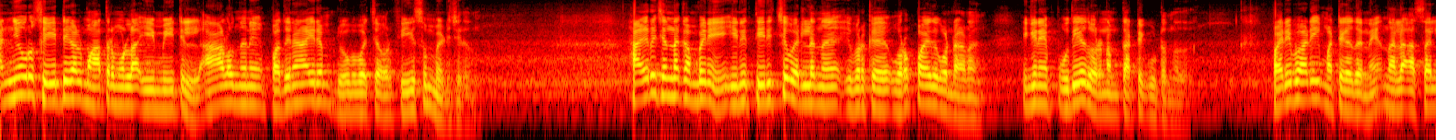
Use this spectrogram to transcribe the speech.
അഞ്ഞൂറ് സീറ്റുകൾ മാത്രമുള്ള ഈ മീറ്റിൽ ആളൊന്നിന് പതിനായിരം രൂപ വെച്ച് അവർ ഫീസും മേടിച്ചിരുന്നു. ഹയർ ചെന്ന കമ്പനി ഇനി തിരിച്ചു വരില്ലെന്ന് ഇവർക്ക് ഉറപ്പായതുകൊണ്ടാണ് ഇങ്ങനെ പുതിയ പുതിയതൊരെണ്ണം തട്ടിക്കൂട്ടുന്നത്. പരിപാടി മറ്റേത് തന്നെ നല്ല അസൽ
